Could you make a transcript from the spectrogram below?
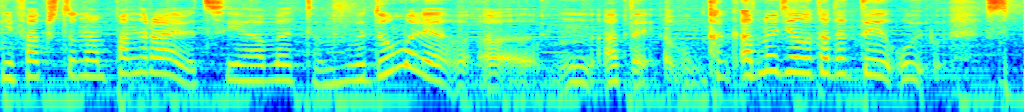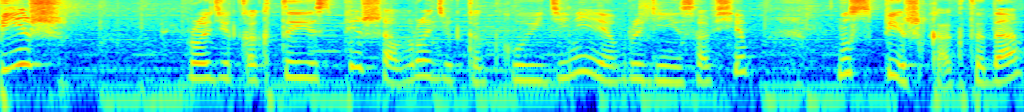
не факт, что нам понравится, я об этом. Вы думали? э, как одно дело, когда ты спишь, вроде как ты спишь, а вроде как уединение, а вроде не совсем. Ну, спишь как-то, да?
